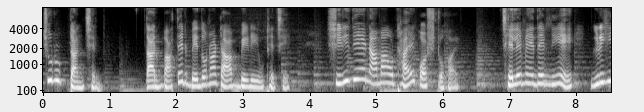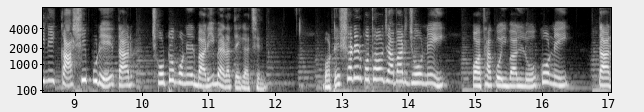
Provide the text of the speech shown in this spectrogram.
চুরুট টানছেন। তার বাতের বেদনাটা বেড়ে উঠেছে। সিঁড়ি দিয়ে নামা ওঠায় কষ্ট হয়। ছেলে মেয়েদের নিয়ে গৃহিণী কাশীপুরে তার ছোট বোনের বাড়ি বেড়াতে গেছেন। বটেশ্বরের কোথাও যাবার জো নেই, কথা কইবার লোকও নেই। তার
